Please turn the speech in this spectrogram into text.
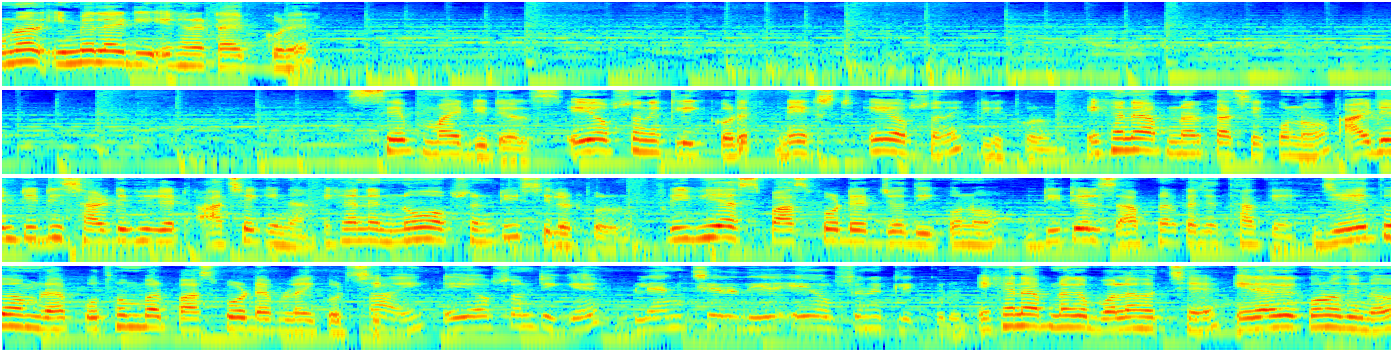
ওনার ইমেল আইডি এখানে টাইপ করে সেভ মাই ডিটেলস এই অপশনে ক্লিক করে নেক্সট এই অপশনে ক্লিক করুন। এখানে আপনার কাছে কোনো আইডেন্টিটি সার্টিফিকেট আছে কিনা? এখানে নো অপশনটি সিলেক্ট করুন। প্রিভিয়াস পাসপোর্টের যদি কোনো ডিটেলস আপনার কাছে থাকে যেহেতু আমরা প্রথমবার পাসপোর্ট অ্যাপ্লাই করছি তাই এই অপশনটিকে ব্ল্যাঙ্ক ছেড়ে দিয়ে এই অপশনে ক্লিক করুন। এখানে আপনাকে বলা হচ্ছে এর আগে কোনোদিনও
